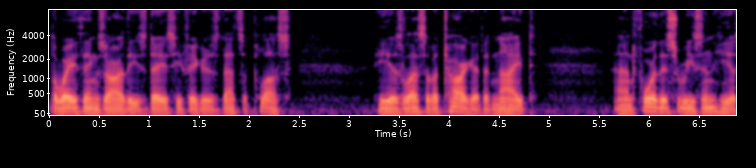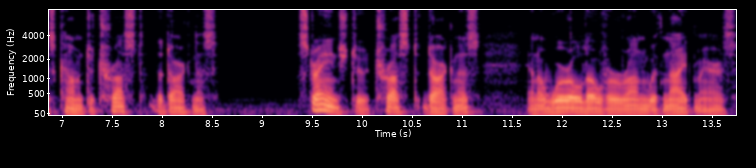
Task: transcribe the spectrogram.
The way things are these days, he figures that's a plus. He is less of a target at night and for this reason he has come to trust the darkness. Strange to trust darkness in a world overrun with nightmares,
